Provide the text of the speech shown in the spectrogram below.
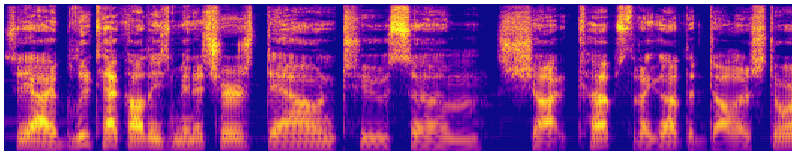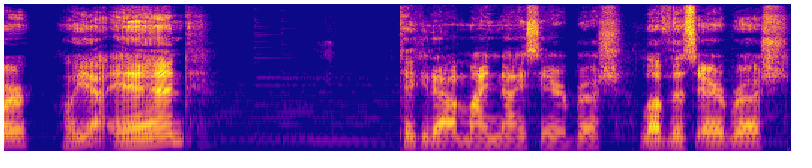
So yeah, I blue tack all these miniatures down to some shot cups that I got at the dollar store. Oh yeah, and take it out my nice airbrush. Love this airbrush.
